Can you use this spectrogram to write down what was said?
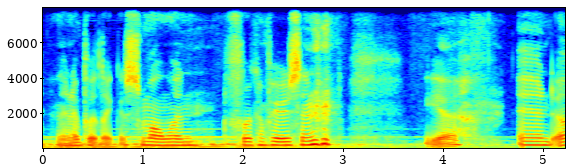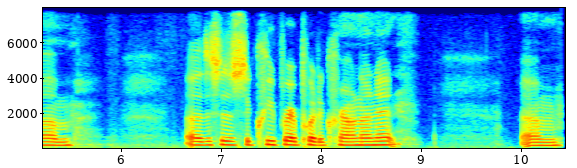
And then I put like a small one for comparison. yeah, and um, uh, this is the creeper. I put a crown on it. Um,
